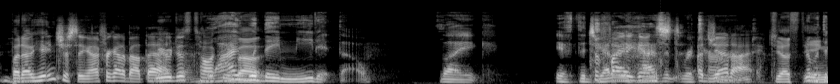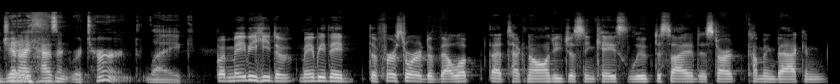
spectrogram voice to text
But uh, here, Interesting. I forgot about that. we were just yeah. talking Why about would they need it though? Like, if the to Jedi fight against hasn't a returned, Jedi. just No, but in the Jedi hasn't returned. Like, But maybe he, de- maybe they, the First Order developed that technology just in case Luke decided to start coming back and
